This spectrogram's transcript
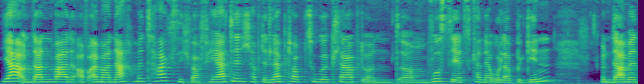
Ja, und dann war auf einmal nachmittags, ich war fertig, habe den Laptop zugeklappt und ähm, wusste, jetzt kann der Urlaub beginnen. Und damit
